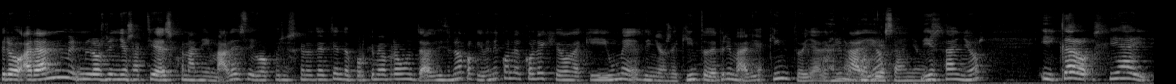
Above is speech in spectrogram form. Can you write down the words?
pero ¿harán los niños actividades con animales? Digo, pero es que no te entiendo, ¿por qué me preguntas? Dice, no, porque viene con el colegio de aquí un mes, niños de quinto de primaria, quinto ya de primaria, 10 años. 10 años. Y claro, si hay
